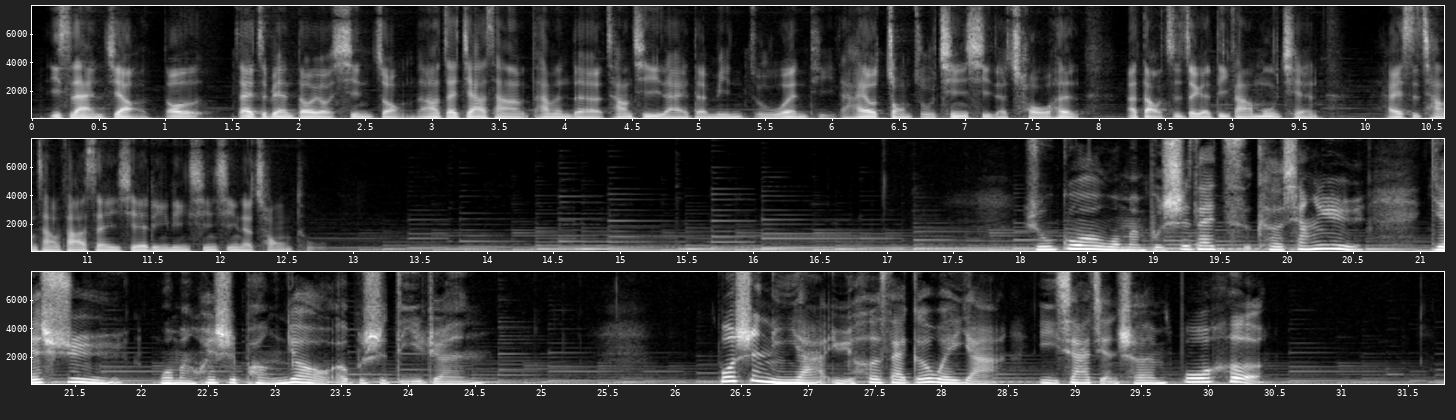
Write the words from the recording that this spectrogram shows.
伊斯兰教，都在这边都有信众。然后再加上他们的长期以来的民族问题，还有种族清洗的仇恨。那导致这个地方目前还是常常发生一些零零星星的冲突。如果我们不是在此刻相遇，也许我们会是朋友，而不是敌人。波士尼亚与赫塞哥维亚（以下简称波赫）。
